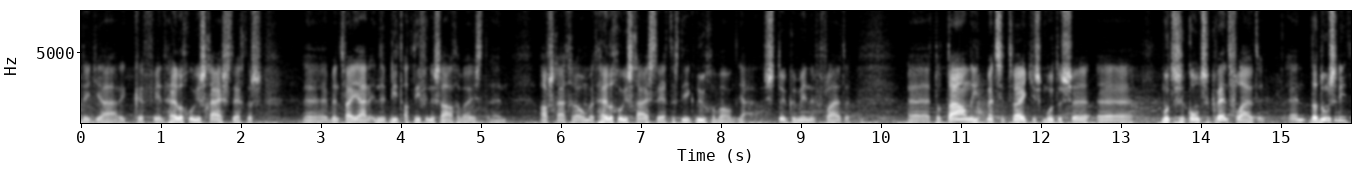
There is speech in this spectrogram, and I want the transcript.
dit jaar. Ik vind hele goede scheidsrechters. ik ben twee jaar niet actief in de zaal geweest. En afscheid genomen met hele goede scheidsrechters die ik nu gewoon ja, stukken minder verfluiten. totaal niet met z'n tweetjes moeten ze, moeten ze consequent fluiten. En dat doen ze niet.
